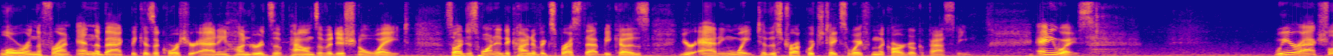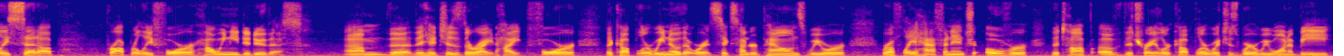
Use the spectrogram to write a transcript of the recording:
lower in the front and the back because of course you're adding hundreds of pounds of additional weight. So I just wanted to kind of express that because you're adding weight to this truck which takes away from the cargo capacity. Anyways, we are actually set up properly for how we need to do this. Um, the, the hitch is the right height for the coupler. We know that we're at 600 pounds. We were roughly a half an inch over the top of the trailer coupler, which is where we want to be.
